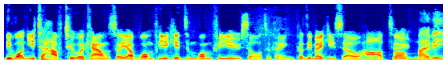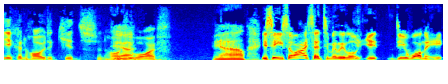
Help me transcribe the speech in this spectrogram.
they want you to have two accounts, so you have one for your kids and one for you, sort of thing, because they make it so hard to. Well, maybe you can hide the kids and hide Yeah. your wife. Yeah, you see, so I said to Millie, "Look, you, do you want it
